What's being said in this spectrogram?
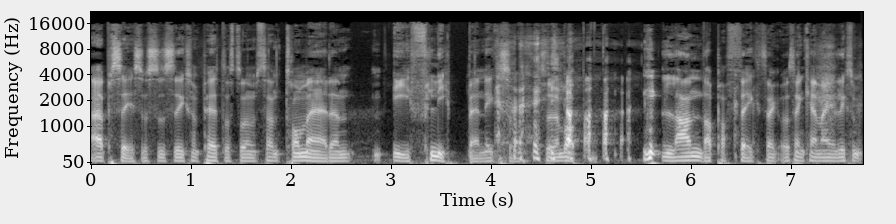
ja, precis. Och så, så liksom Petterström, sen tar med den i flippen liksom. Så den bara landar perfekt. Och sen kan han ju liksom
